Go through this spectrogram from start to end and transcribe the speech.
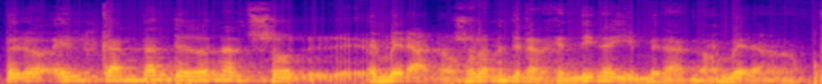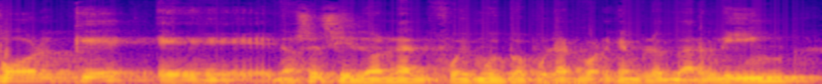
Pero el cantante Donald so- En verano. solamente en Argentina y en verano. En verano. Porque eh, no sé si Donald fue muy popular, por ejemplo, en Berlín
